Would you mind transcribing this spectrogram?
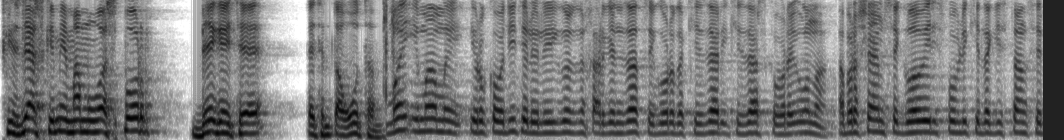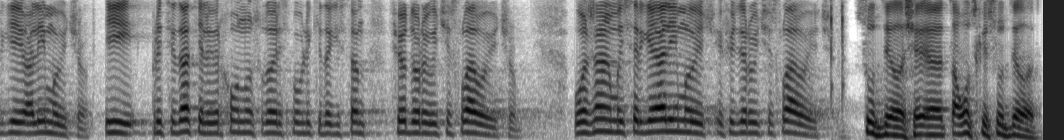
К излярским имамам у вас спор, бегайте этим тагутом. Мы, имамы и руководители религиозных организаций города Кизляр и Кизлярского района, обращаемся к главе Республики Дагестан Сергею Алимовичу и председателю Верховного суда Республики Дагестан Федору Вячеславовичу. Уважаемый Сергей Алимович и Федор Вячеславович, Суд делает, э, тагутский суд делает.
